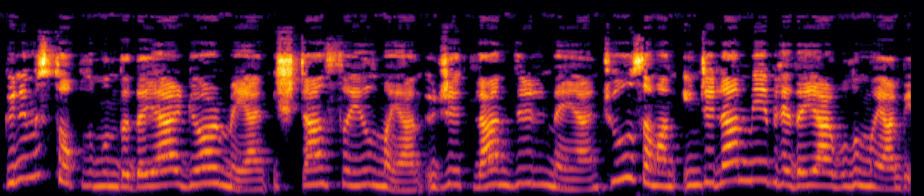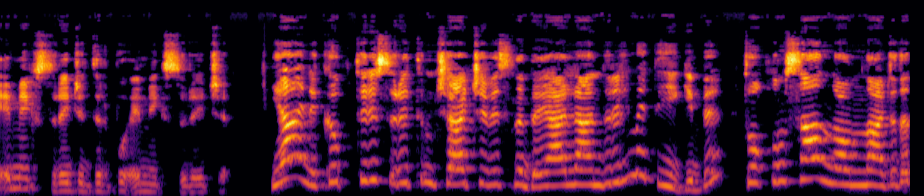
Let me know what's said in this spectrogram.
Günümüz toplumunda değer görmeyen, işten sayılmayan, ücretlendirilmeyen, çoğu zaman incelenmeye bile değer bulunmayan bir emek sürecidir bu emek süreci. Yani kapitalist üretim çerçevesinde değerlendirilmediği gibi toplumsal normlarda da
